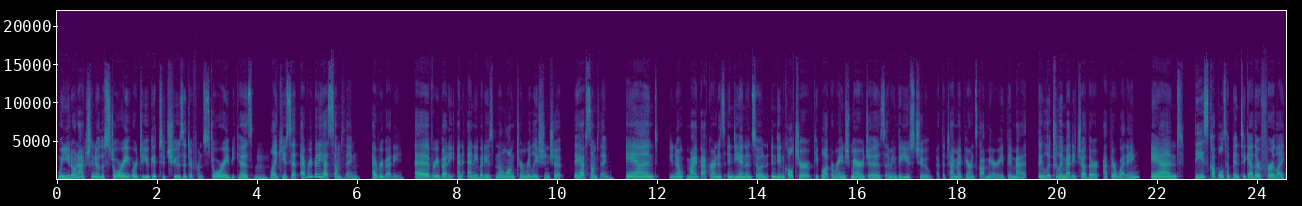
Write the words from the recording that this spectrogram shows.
when you don't actually know the story, or do you get to choose a different story? Because, mm-hmm. like you said, everybody has something. Everybody, everybody, and anybody who's been in a long term relationship, they have something. And you know, my background is Indian. And so in Indian culture, people have arranged marriages. I mean, they used to at the time my parents got married. They met, they literally met each other at their wedding. And these couples have been together for like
